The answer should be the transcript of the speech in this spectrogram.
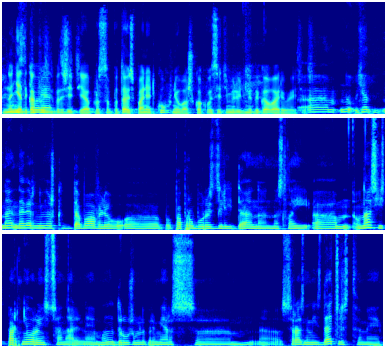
Ну нет, история... как вы, подождите, я просто пытаюсь понять кухню вашу, как вы с этими людьми договариваетесь. А, ну, я, на, наверное, немножко добавлю, э, попробую разделить, да, на, на слои. А, у нас есть партнеры институциональные. Мы дружим, например, с, э, с разными издательствами,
